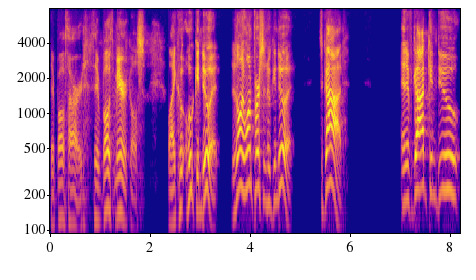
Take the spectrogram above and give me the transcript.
They're both hard. They're both miracles. Like, who, who can do it? There's only one person who can do it it's God. And if God can do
